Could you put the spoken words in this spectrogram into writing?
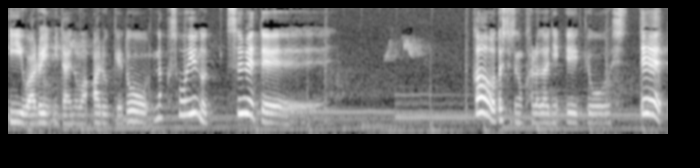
いい悪いみたいのはあるけどなんかそういうの全てが私たちの体に影響して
